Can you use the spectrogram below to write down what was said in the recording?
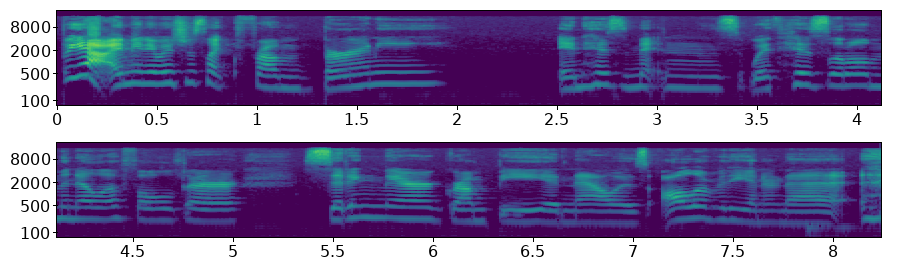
But yeah, I mean, it was just like from Bernie in his mittens with his little manila folder, sitting there grumpy, and now is all over the internet.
